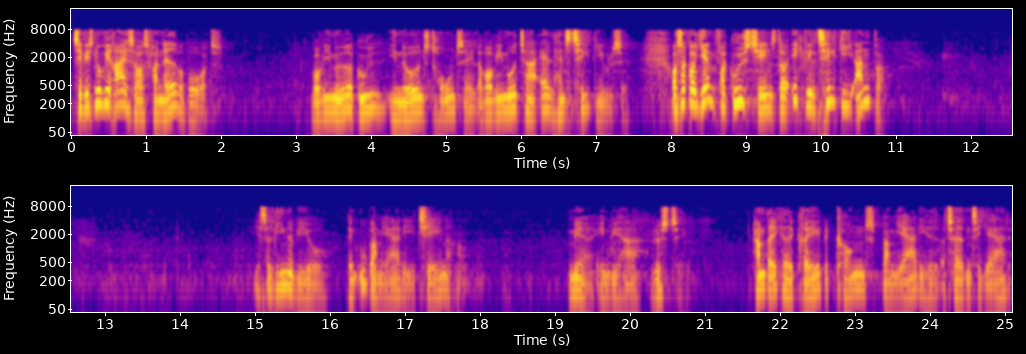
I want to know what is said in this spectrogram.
Se, hvis nu vi rejser os fra nadverbordet, hvor vi møder Gud i nådens tronsal, og hvor vi modtager al hans tilgivelse, og så går hjem fra Guds tjeneste og ikke vil tilgive andre, ja, så ligner vi jo den ubarmhjertige tjener mere end vi har lyst til. Ham, der ikke havde grebet kongens barmhjertighed og taget den til hjertet.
